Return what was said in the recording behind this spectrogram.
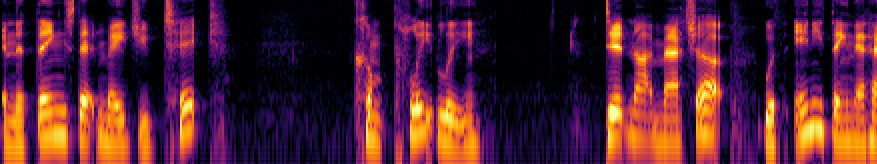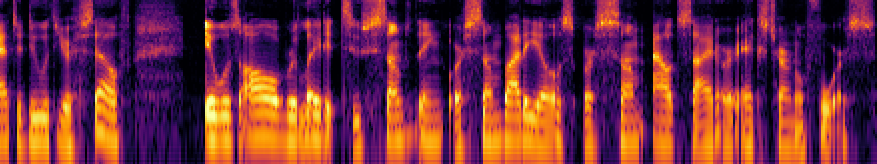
and the things that made you tick completely did not match up with anything that had to do with yourself. It was all related to something or somebody else or some outside or external force.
